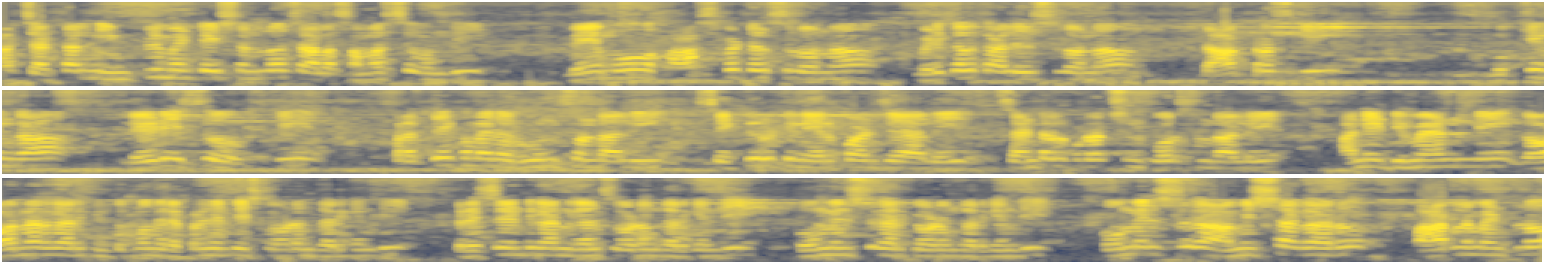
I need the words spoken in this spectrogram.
ఆ చట్టాలని ఇంప్లిమెంటేషన్లో చాలా సమస్య ఉంది. మేము హాస్పిటల్స్లోన మెడికల్ కాలేజెస్లోన డాక్టర్స్కి ముఖ్యంగా లేడీస్కి ప్రత్యేకమైన రూమ్స్ ఉండాలి. సెక్యూరిటీని ఏర్పాటు చేయాలి. సెంట్రల్ ప్రొటెక్షన్ ఫోర్స్ ఉండాలి. అనే డిమాండ్ని గవర్నర్ గారికి ఇంతకుముందు రిప్రజెంటేషన్ ఇవ్వడం జరిగింది. ప్రెసిడెంట్ గారిని కలిసి ఇవ్వడం జరిగింది. హోమ్ మినిస్టర్ గారికి ఇవ్వడం జరిగింది. హోమ్ మినిస్టర్ అమిత్ షా గారు పార్లమెంట్లో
